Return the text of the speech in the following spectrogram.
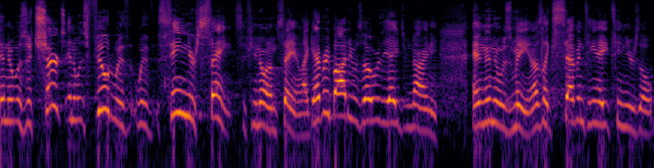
and it was a church, and it was filled with, with senior saints, if you know what I'm saying. Like everybody was over the age of 90, and then there was me, and I was like 17, 18 years old.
